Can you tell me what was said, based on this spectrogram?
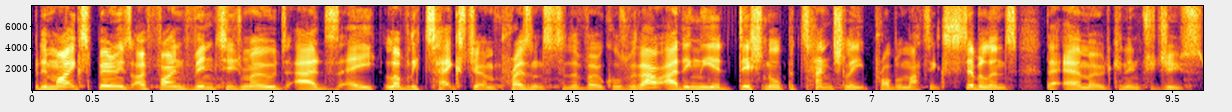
but in my experience, I find vintage mode adds a lovely texture and presence to the vocals without adding the additional potentially problematic sibilance that air mode can introduce.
